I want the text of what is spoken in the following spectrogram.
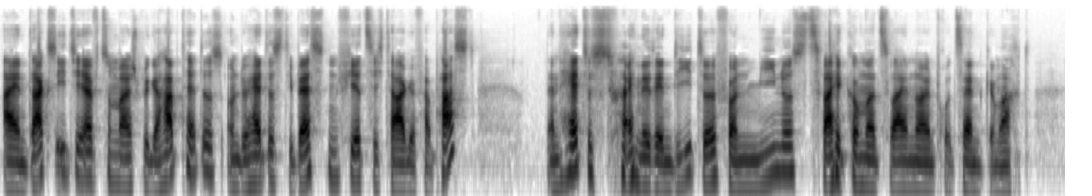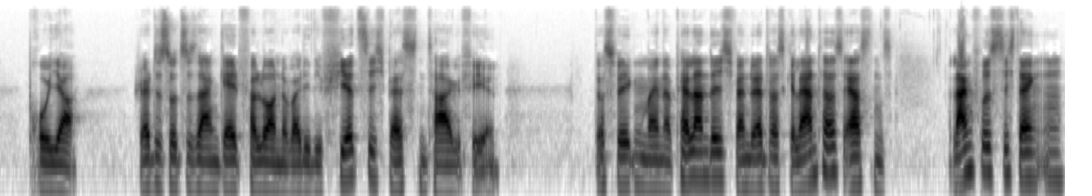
ein DAX-ETF zum Beispiel gehabt hättest und du hättest die besten 40 Tage verpasst, dann hättest du eine Rendite von minus 2,29% gemacht pro Jahr. Du hättest sozusagen Geld verloren, nur weil dir die 40 besten Tage fehlen. Deswegen mein Appell an dich, wenn du etwas gelernt hast, erstens langfristig denken,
